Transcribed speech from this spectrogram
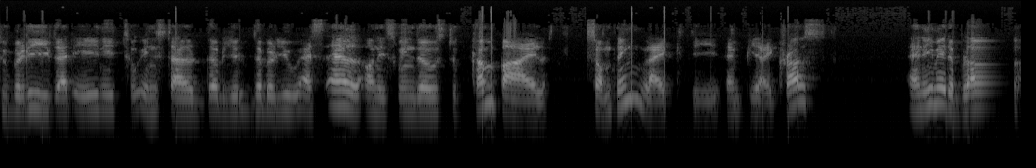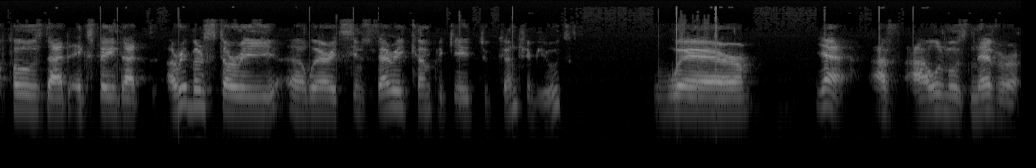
to believe that he needed to install w- WSL on his Windows to compile something like the mpy-cross. And he made a blog post that explained that horrible story uh, where it seems very complicated to contribute, where, yeah, I've, I almost never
